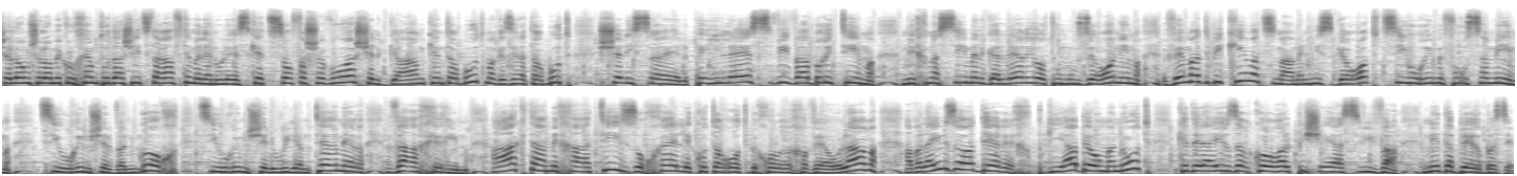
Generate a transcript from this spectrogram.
שלום שלום לכולכם, תודה שהצטרפתם אלינו להסכת סוף השבוע של גם כן תרבות, מגזין התרבות של ישראל. פעילי סביבה בריטים נכנסים אל גלריות ומוזיאונים ומדביקים עצמם אל מסגרות ציורים מפורסמים. ציורים של ואן גוך, ציורים של ויליאם טרנר ואחרים. האקט המחאתי זוכה לכותרות בכל רחבי העולם, אבל האם זו הדרך? פגיעה באומנות כדי להאיר זרקור על פשעי הסביבה. נדבר לדבר בזה.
